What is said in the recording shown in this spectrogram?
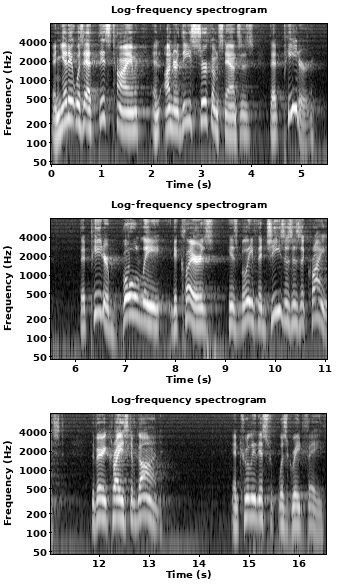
And yet it was at this time and under these circumstances that Peter that Peter boldly declares his belief that Jesus is the Christ, the very Christ of God. And truly this was great faith.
